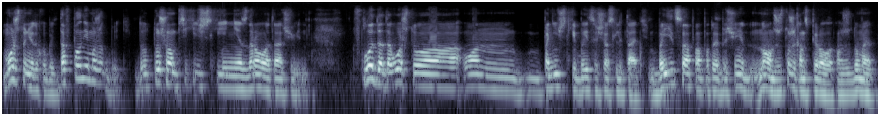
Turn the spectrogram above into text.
Может у него такое быть? Да, вполне может быть. То, что он психически нездоров, это очевидно. Вплоть до того, что он панически боится сейчас летать. Боится по, по той причине, но он же тоже конспиролог, он же думает,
